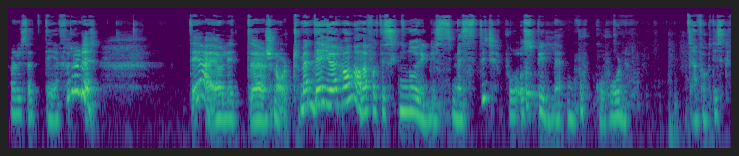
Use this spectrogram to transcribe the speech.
Har du sett det før, eller? Det er jo litt uh, snålt. Men det gjør han. Han er faktisk norgesmester på å spille bukkehorn. Det er faktisk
